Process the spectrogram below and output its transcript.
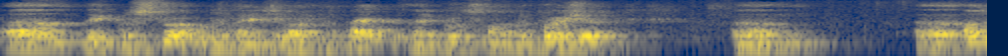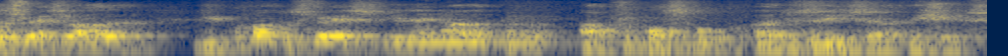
um, they're going to struggle to ventilate them. That then puts them under pressure, um, uh, under stress rather. If you put them under stress, you then open up for possible uh, disease uh, issues.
